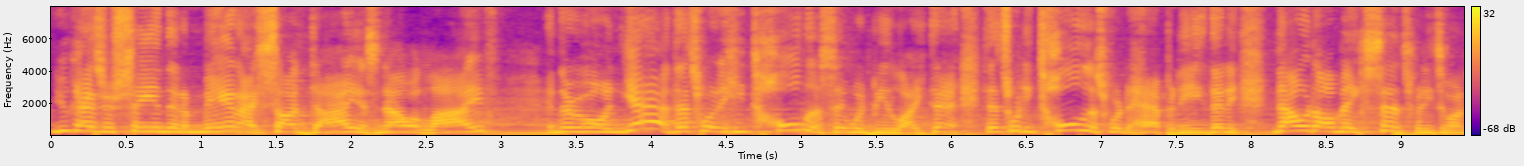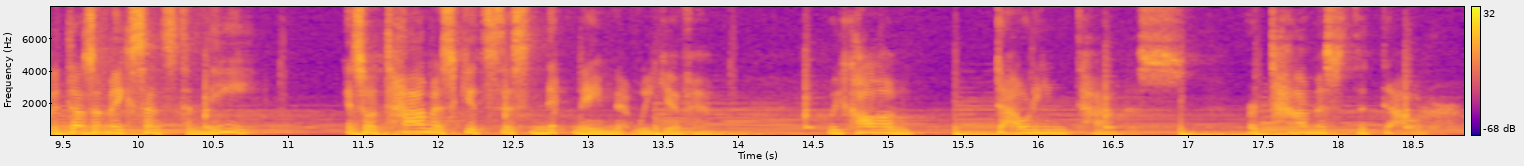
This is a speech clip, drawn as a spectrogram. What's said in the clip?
You guys are saying that a man I saw die is now alive? And they're going, yeah, that's what he told us it would be like. That, that's what he told us would happen. He, that he, now it all makes sense, but he's going, it doesn't make sense to me. And so Thomas gets this nickname that we give him. We call him Doubting Thomas or Thomas the Doubter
